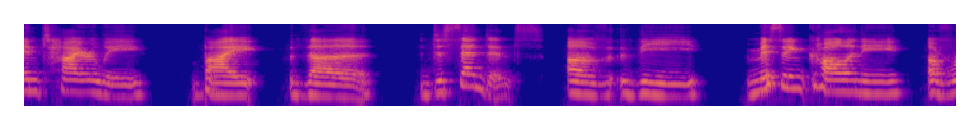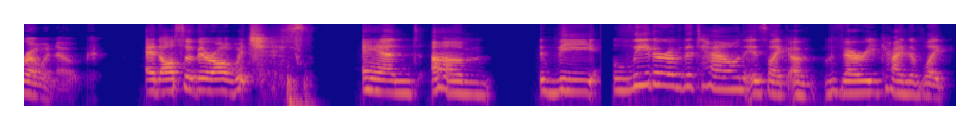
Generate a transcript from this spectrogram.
entirely by the descendants of the missing colony of Roanoke. And also they're all witches. and um the leader of the town is like a very kind of like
